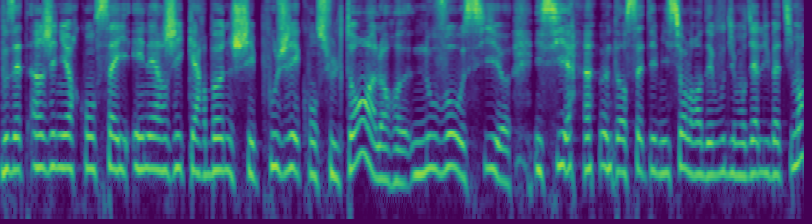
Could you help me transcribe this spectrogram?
Vous êtes ingénieur conseil énergie carbone chez Pouget Consultant. Alors, euh, nouveau aussi ici dans cette émission, le rendez-vous du Mondial du bâtiment.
